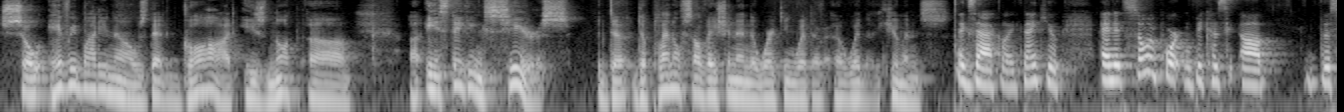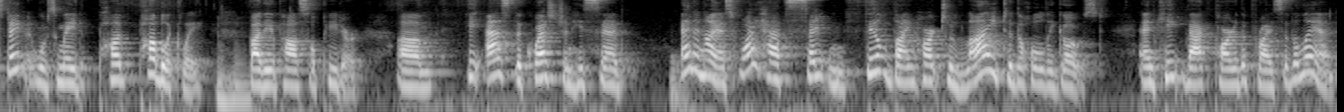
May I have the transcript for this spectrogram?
so everybody knows that God is not uh, uh, is taking serious the, the plan of salvation and the working with uh, with humans. Exactly. Thank you. And it's so important because uh, the statement was made pub- publicly by the Apostle Peter. Um, he asked the question, he said, Ananias, why hath Satan filled thine heart to lie to the Holy Ghost and keep back part of the price of the land?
